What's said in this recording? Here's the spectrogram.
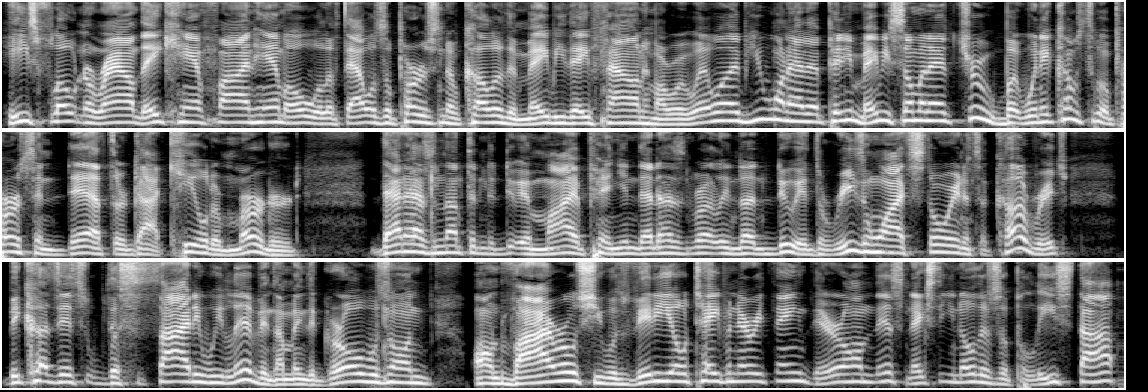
he's floating around, they can't find him. Oh, well, if that was a person of color, then maybe they found him. Or well, if you want to have that opinion, maybe some of that's true. But when it comes to a person death or got killed or murdered, that has nothing to do, in my opinion, that has really nothing to do. It. The reason why it's story and it's a coverage because it's the society we live in. I mean, the girl was on on viral. She was videotaping everything. They're on this. Next thing you know, there's a police stop.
